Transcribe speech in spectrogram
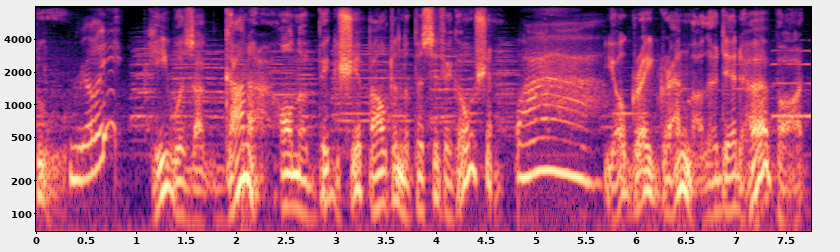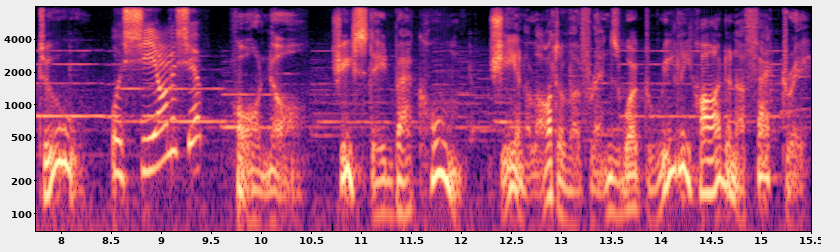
II. Really? He was a gunner on the big ship out in the Pacific Ocean. Wow. Your great grandmother did her part too. Was she on a ship? Oh no, she stayed back home. She and a lot of her friends worked really hard in a factory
